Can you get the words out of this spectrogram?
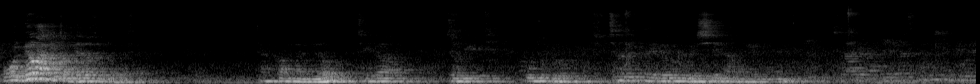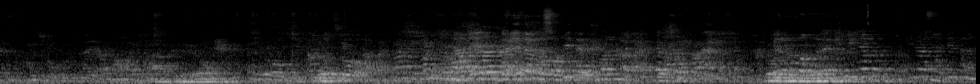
그걸 명확히 좀 해줬으면 좋겠어요. 잠깐만요. 제가 저기 오전부로 기차를 타려면 몇 시에 나오겠네. 아 그래요? 나에다가 스피드를 그러면은 기념 기념 사진 하나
